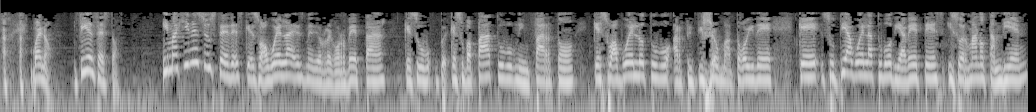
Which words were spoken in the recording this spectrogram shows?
bueno, fíjense esto. Imagínense ustedes que su abuela es medio regordeta, que su, que su papá tuvo un infarto, que su abuelo tuvo artritis reumatoide, que su tía abuela tuvo diabetes y su hermano también.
